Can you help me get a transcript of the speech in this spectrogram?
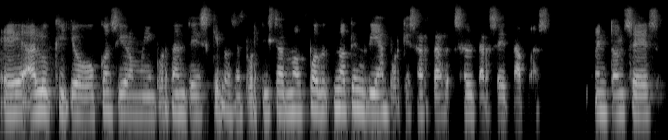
Eh, algo que yo considero muy importante es que los deportistas no, no tendrían por qué saltarse etapas. Entonces,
